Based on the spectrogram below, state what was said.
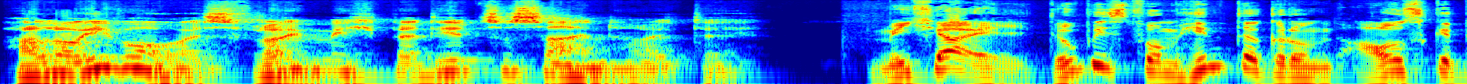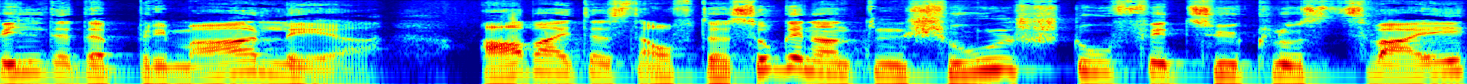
Hallo Ivo, es freut mich bei dir zu sein heute. Michael, du bist vom Hintergrund ausgebildeter Primarlehrer, arbeitest auf der sogenannten Schulstufe Zyklus 2,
